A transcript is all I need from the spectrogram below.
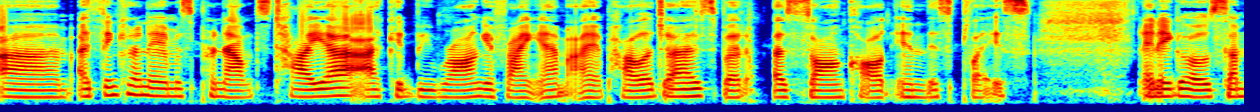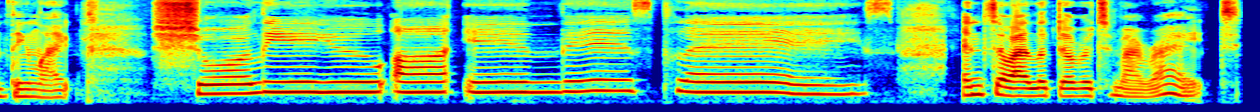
Um, I think her name is pronounced Taya. I could be wrong. If I am, I apologize. But a song called In This Place. And it goes something like, Surely you are in this place. And so I looked over to my right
